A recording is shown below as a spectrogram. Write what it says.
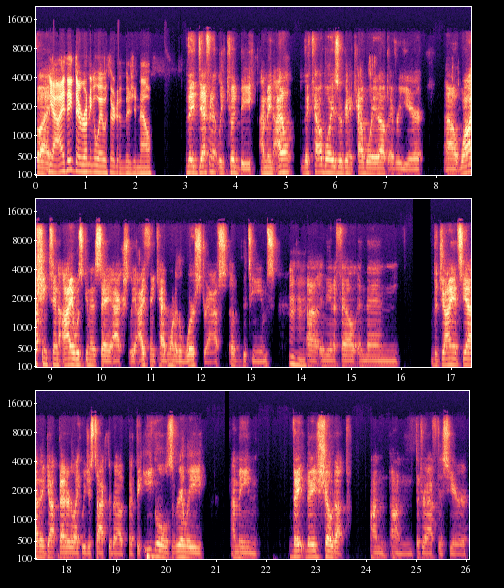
but yeah, I think they're running away with their division now. They definitely could be. I mean, I don't. The Cowboys are going to cowboy it up every year. Uh, Washington, I was going to say, actually, I think had one of the worst drafts of the teams mm-hmm. uh, in the NFL. And then the Giants, yeah, they got better, like we just talked about. But the Eagles, really, I mean, they they showed up on on the draft this year.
